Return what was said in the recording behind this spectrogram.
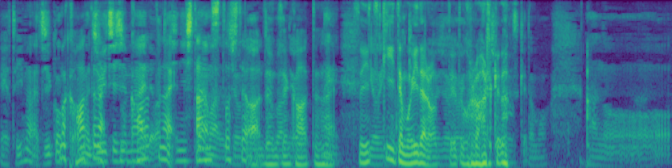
えー、と今は時刻、まあ変わってない。11時前で私にしスタンてはまだスとしては全然変わってない。ねいつ聞いてもいいだろうっていうところはあるけど。ですけどもあの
